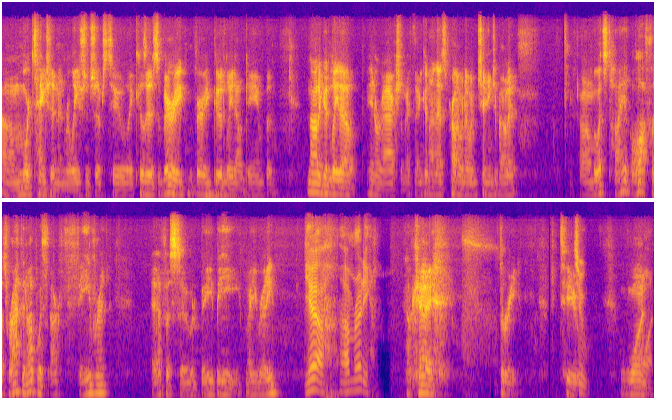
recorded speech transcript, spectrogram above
um, more tension in relationships too like because it's a very very good laid out game but not a good laid out interaction i think and that's probably what i would change about it um, but let's tie it off let's wrap it up with our favorite episode baby are you ready Yeah, I'm ready. okay three two, Two, one. one.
